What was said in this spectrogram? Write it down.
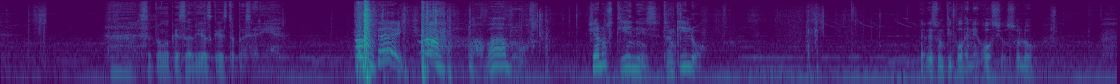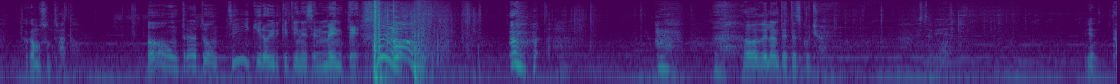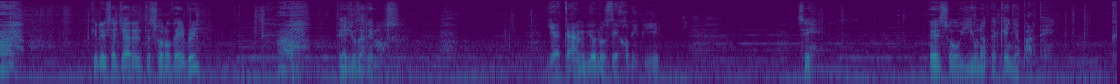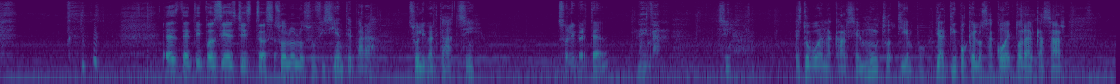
Supongo que sabías que esto pasaría. ¡Hey! Ah, vamos. Ya nos tienes. Tranquilo. Eres un tipo de negocio. Solo... Hagamos un trato. Oh, un trato. Sí, quiero oír qué tienes en mente. Oh, adelante, te escucho. Está bien. Bien. ¿Quieres hallar el tesoro de Avery? Te ayudaremos. ¿Y a cambio los dejo vivir? Sí. Eso y una pequeña parte. Este tipo sí es chistoso. Solo lo suficiente para su libertad, ¿sí? ¿Su libertad? Nathan, Sí. Estuvo en la cárcel mucho tiempo y al tipo que lo sacó Héctor Alcazar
